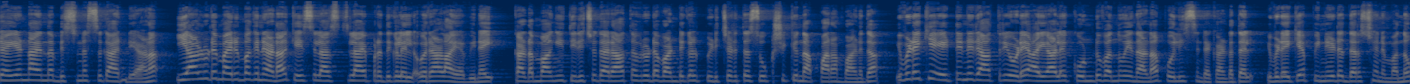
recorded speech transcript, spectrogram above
ജയണ്ണ എന്ന ബിസിനസ്സുകാരന്റെയാണ്. ഇയാളുടെ മരുമകനാണ് കേസിൽ അറസ്റ്റിലായ പ്രതികളിൽ ഒരാളായ വിനയ്. കടം വാങ്ങി തിരിച്ചു തരാത്തവരുടെ വണ്ടികൾ പിടിച്ചെടുത്ത് സൂക്ഷിക്കുന്ന പറമ്പാണിത്. ഇവിടേക്ക് എട്ടിന് രാത്രിയോടെ അയാളെ കൊണ്ടുവന്നു എന്നാണ് പോലീസിന്റെ കണ്ടെത്തൽ. ഇവിടേക്ക് പിന്നീട് ദർശനം വന്നു.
